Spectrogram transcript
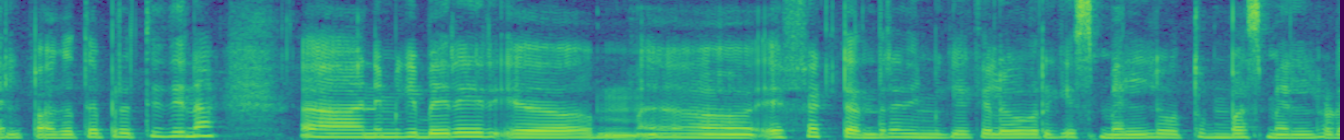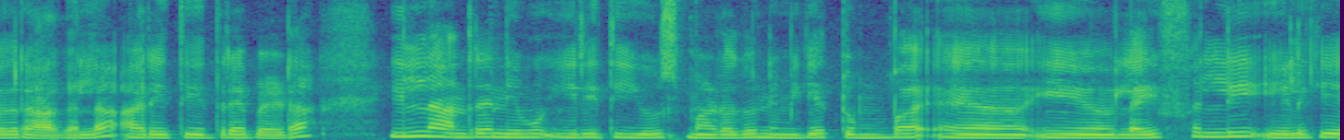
ಹೆಲ್ಪ್ ಆಗುತ್ತೆ. ಪ್ರತಿದಿನ ನಿಮಗೆ ಬೇರೆ ಎಫೆಕ್ಟ್ ಅಂದರೆ ನಿಮಗೆ ಕೆಲವರಿಗೆ ಸ್ಮೆಲ್ಲು ತುಂಬ ಸ್ಮೆಲ್ ಹೊಡೆದ್ರೆ ಆಗಲ್ಲ. ಆ ರೀತಿ ಇದ್ದರೆ ಬೇಡ. ಇಲ್ಲ ಅಂದರೆ ನೀವು ಈ ರೀತಿ ಯೂಸ್ ಮಾಡೋದು ನಿಮಗೆ ತುಂಬ ಈ ಲೈಫಲ್ಲಿ ಏಳಿಗೆ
